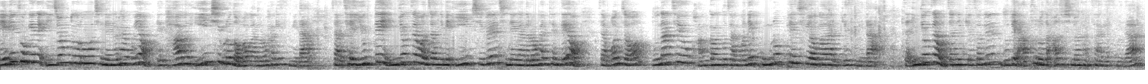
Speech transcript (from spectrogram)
내빈 소개는 이 정도로 진행을 하고요. 네, 다음은 이임식으로 넘어가도록 하겠습니다. 자, 제6대 임경자 원장님의 이임식을 진행하도록 할 텐데요. 자, 먼저 문화체육관광부 장관의 공로패 수여가 있겠습니다. 자, 임경자 원장님께서는 무대 앞으로 나와주시면 감사하겠습니다.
